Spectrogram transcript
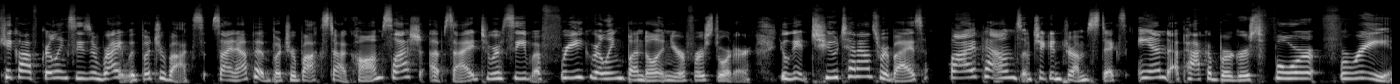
Kick off grilling season right with ButcherBox. Sign up at butcherbox.com slash upside to receive a free grilling bundle in your first order. You'll get two 10-ounce ribeyes, five pounds of chicken drumsticks, and a pack of burgers for free.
